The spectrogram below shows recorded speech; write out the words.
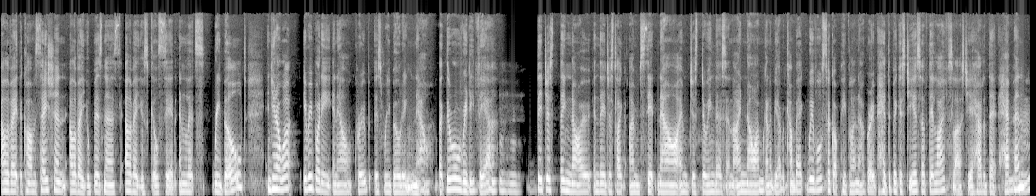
elevate the conversation, elevate your business, elevate your skill set, and let's rebuild. And you know what? Everybody in our group is rebuilding now. Like they're already there. Mm-hmm. They're just, they know, and they're just like, I'm set now. I'm just doing this, and I know I'm going to be able to come back. We've also got people in our group had the biggest years of their lives last year. How did that happen? Mm-hmm.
